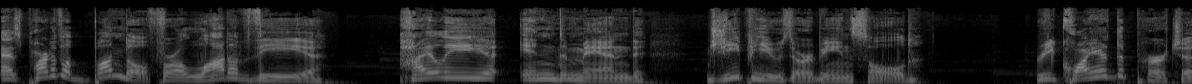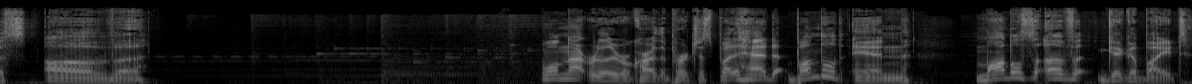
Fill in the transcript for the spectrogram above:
as part of a bundle for a lot of the highly in demand GPUs that were being sold, required the purchase of. Well, not really required the purchase, but had bundled in models of Gigabyte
